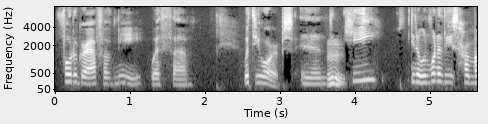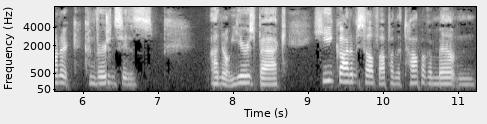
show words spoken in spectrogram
photograph of me with uh, with the orbs. And Mm. he, you know, in one of these harmonic convergences, I don't know, years back, he got himself up on the top of a mountain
